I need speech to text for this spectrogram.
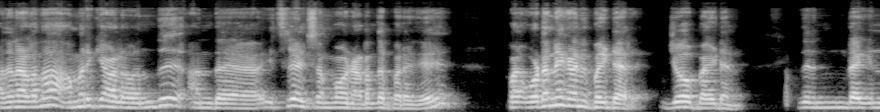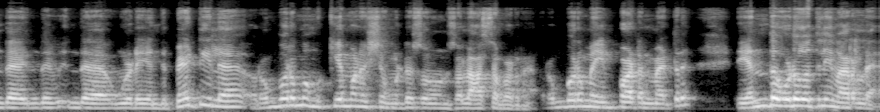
அதனாலதான் அமெரிக்காவில் வந்து அந்த இஸ்ரேல் சம்பவம் நடந்த பிறகு ப- உடனே கிளம்பி போயிட்டார் ஜோ பைடன். இது இந்த இந்த இந்த இந்த உங்களுடைய இந்த பேட்டியில ரொம்ப ரொம்ப முக்கியமான விஷயம் மட்டும் சொல்லணும்னு சொல்ல ஆசைப்படுறேன். ரொம்ப ரொம்ப இம்பார்ட்டன்ட் மேட்ரு எந்த ஊடகத்திலையும் வரல.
